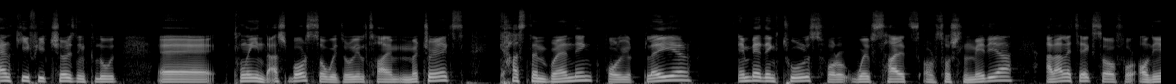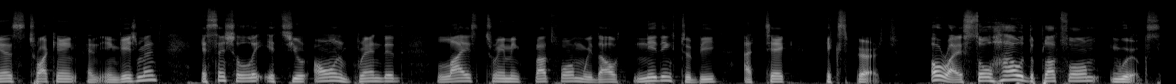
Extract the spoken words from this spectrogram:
and key features include a uh, clean dashboard so with real-time metrics custom branding for your player embedding tools for websites or social media analytics so for audience tracking and engagement essentially it's your own branded live streaming platform without needing to be a tech expert Alright, so how the platform works.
